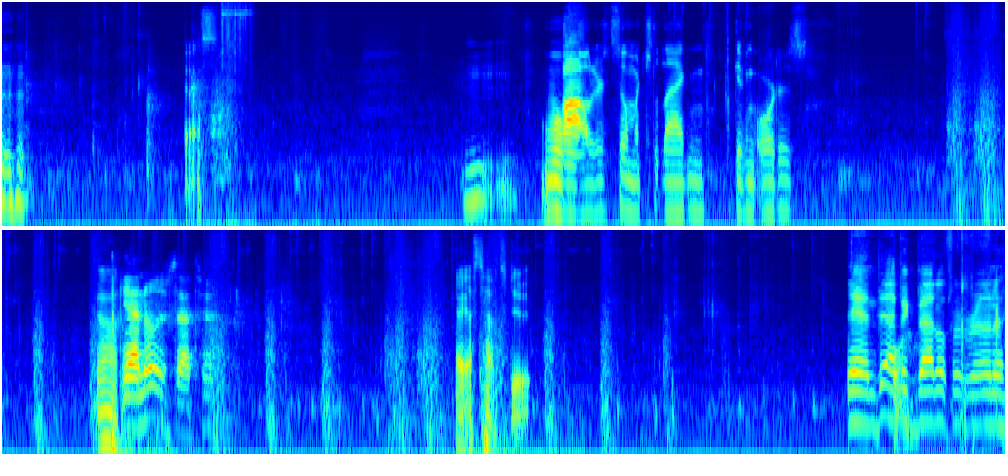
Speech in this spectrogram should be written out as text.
Yes. Hmm. Wow, there's so much lag in giving orders. God, Yeah, I noticed that too. I just have to do it. Man, the epic battle for Verona.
